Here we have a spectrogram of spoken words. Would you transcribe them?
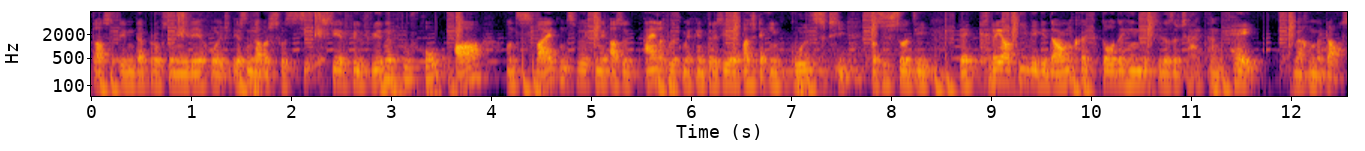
dass in der Beruf so eine Idee gekommen ist. Ihr seid aber so sehr viel früher drauf gekommen. A. Und zweitens würde mich, also eigentlich würde mich interessieren, was war der Impuls gewesen? Was ist so die, der kreative Gedanke da dahinter gewesen, dass ihr gesagt habt, hey, machen wir das?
